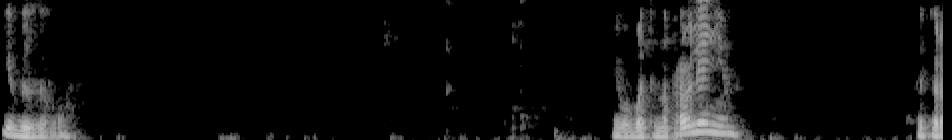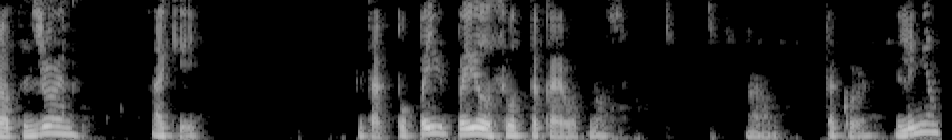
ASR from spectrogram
и вызову его в этом направлении. Операция Join. Окей. Итак, появилась вот такая вот у нас а, такой элемент.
